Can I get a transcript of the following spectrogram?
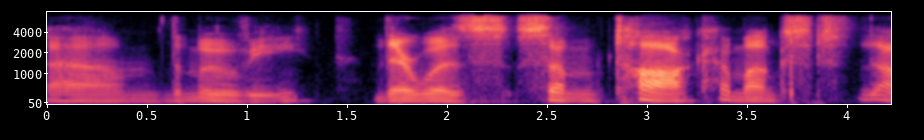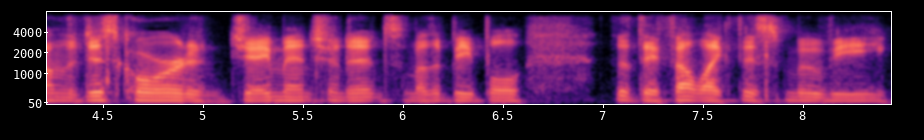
um, the movie, there was some talk amongst on the Discord, and Jay mentioned it, and some other people that they felt like this movie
